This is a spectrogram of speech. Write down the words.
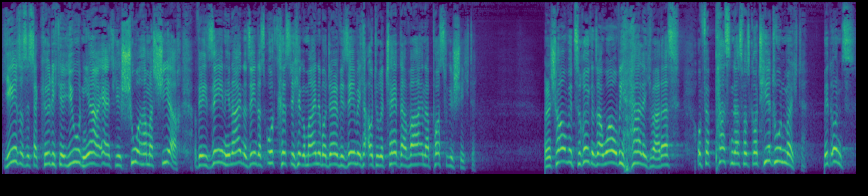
Jesus ist der König der Juden. Ja, er ist Yeshua HaMashiach. Wir sehen hinein und sehen das urchristliche Gemeindemodell. Wir sehen, welche Autorität da war in der Apostelgeschichte. Und dann schauen wir zurück und sagen, wow, wie herrlich war das. Und verpassen das, was Gott hier tun möchte. Mit uns.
